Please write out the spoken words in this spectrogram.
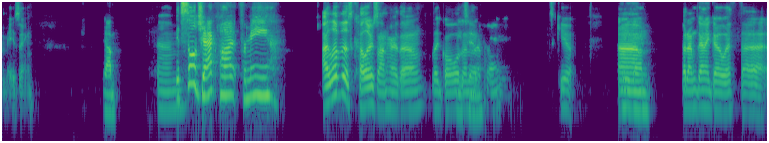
amazing. Yeah. Um, It's still jackpot for me. I love those colors on her though, the gold and the pink. It's cute. Um, but I'm gonna go with uh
